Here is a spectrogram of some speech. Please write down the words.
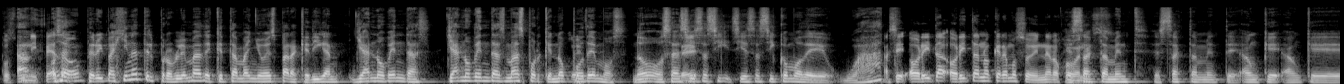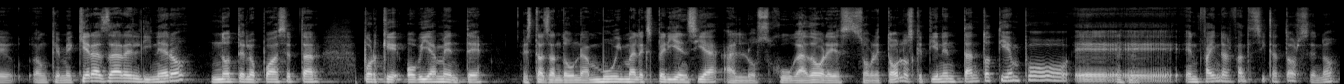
pues ah, ni peso. pero imagínate el problema de qué tamaño es para que digan, ya no vendas, ya no vendas más porque no podemos, ¿no? O sea, si es así, si es así como de, ¿what? Así, ahorita, ahorita no queremos su dinero, jóvenes. Exactamente, exactamente. Aunque, aunque, aunque me quieras dar el dinero, no te lo puedo aceptar porque obviamente estás dando una muy mala experiencia a los jugadores, sobre todo los que tienen tanto tiempo eh, eh, en Final Fantasy XIV, ¿no?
